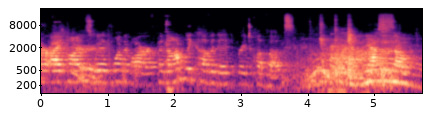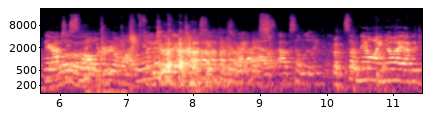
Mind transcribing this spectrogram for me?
our icons with one of our phenomenally coveted Bridge Club mugs. Yes, so they're actually smaller in real life, so you're right, yes, absolutely. So now I know I, I would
